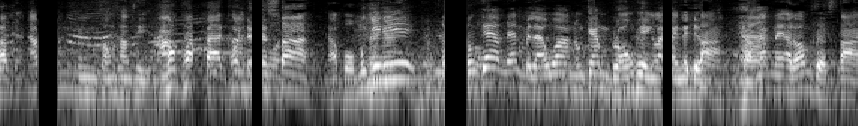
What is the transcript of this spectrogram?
คนนะครับครับ นับหนึ่งสองสามสี่ครบครับแปดคนเดอะสตาร์ ครับผมเมื่อกี้นี้น้องแก้มแนะนำไปแล้วว่าน้องแก้มร้องเพลงอะไรในเดอะสตาร์ฮะนะครับในอัลบั้มเดอะสตาร์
